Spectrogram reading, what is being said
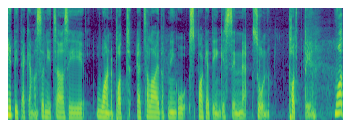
heti tekemässä niitä sellaisia one pot, että sä laitat niinku spagetinkin sinne sun pottiin. Mua,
